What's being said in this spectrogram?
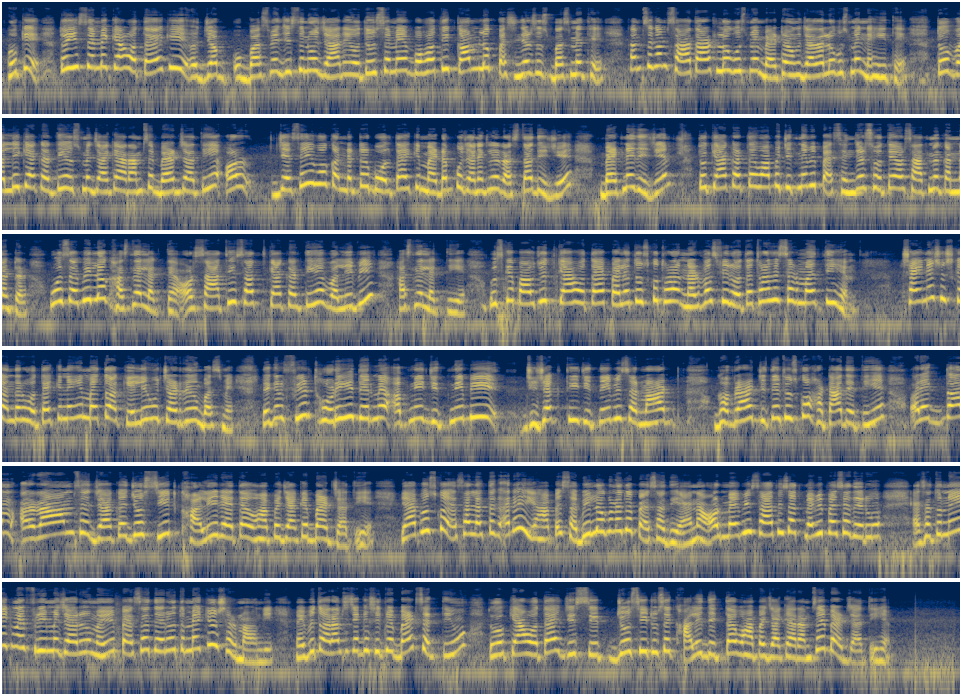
ओके okay, तो इस समय क्या होता है कि जब बस में जिस दिन वो जा रहे होते उस समय बहुत ही कम लोग पैसेंजर्स उस बस में थे। कम से कम सात आठ लोग उसमें बैठे होंगे ज़्यादा लोग उसमें नहीं थे। तो वल्ली क्या करती है उसमें जाके आराम से बैठ जाती है और जैसे ही वो कंडक्टर बोलता है कि मैडम को जाने के लिए रास्ता दीजिए बैठने दीजिए तो क्या करते हैं वहाँ पर जितने भी पैसेंजर्स होते हैं और साथ में कंडक्टर वो सभी लोग हंसने लगते हैं और साथ ही साथ क्या करती है वली भी हंसने लगती है। उसके बावजूद क्या होता है पहले तो उसको थोड़ा नर्वस फील होता है थोड़ा सा शर्माती है। शाइनेस उसके अंदर होता है कि नहीं, मैं तो अकेले हूँ, चढ़ रही हूँ बस में। लेकिन फिर थोड़ी ही देर में अपनी जितनी भी झिझक थी, जितनी भी शर्माहट, घबराहट जितनी थी, उसको हटा देती है और एकदम आराम से जाकर जो सीट खाली रहता है, वहाँ पे जाके बैठ जाती है। यहाँ पे उसको ऐसा लगता है अरे, यहाँ पे सभी लोगों ने तो पैसा दिया है ना, और मैं भी साथ ही साथ, मैं भी पैसा दे रही हूँ। ऐसा तो नहीं कि मैं फ्री में जा रही हूँ, मैं भी पैसा दे रही हूँ तो मैं क्यों शर्माऊँगी? मैं भी तो आराम से जाकर सीट पर बैठ सकती हूँ। तो वो क्या होता है, जिस सीट, जो सीट उसे खाली दिखता है, वहाँ पर जाके आराम से बैठ जाती है।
